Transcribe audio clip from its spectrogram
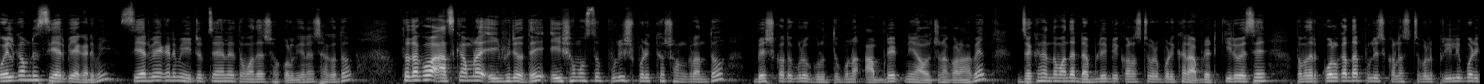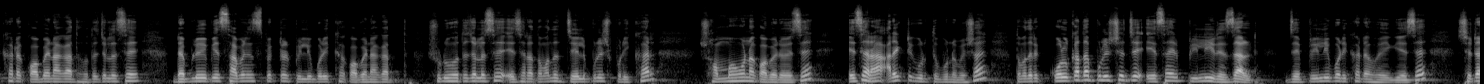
welcome to CRP academy CRP academy YouTube চ্যানেলে তোমাদের সকলকে জানাই স্বাগত। তো দেখো, আজকে আমরা এই ভিডিওতে এই সমস্ত পুলিশ পরীক্ষা সংক্রান্ত বেশ কতগুলো গুরুত্বপূর্ণ আপডেট নিয়ে আলোচনা করা হবে। যেখানে তোমাদের ডাব্লিউপি কনস্টেবল পরীক্ষার আপডেট কী রয়েছে, তোমাদের কলকাতা পুলিশ কনস্টেবল প্রিলি পরীক্ষাটা কবে নাগাদ হতে চলেছে ডাব্লিউপি সাব ইন্সপেক্টর প্রিলি পরীক্ষা কবে নাগাদ শুরু হতে চলেছে, এছাড়া তোমাদের জেল পুলিশ পরীক্ষার সম্ভাবনা কবে রয়েছে? এছাড়া আরেকটি গুরুত্বপূর্ণ বিষয়, তোমাদের কলকাতা পুলিশের যে এসআইয়ের প্রিলি রেজাল্ট, যে প্রিলি পরীক্ষাটা হয়ে গিয়েছে সেটা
